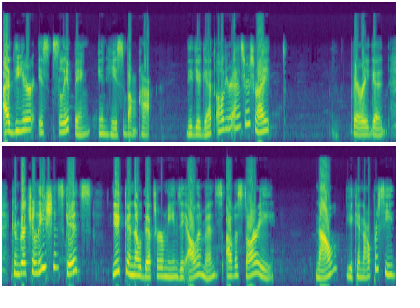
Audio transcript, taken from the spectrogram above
A deer is sleeping in his bangka. Did you get all your answers right? Very good. Congratulations, kids! You can now determine the elements of a story. Now, you can now proceed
